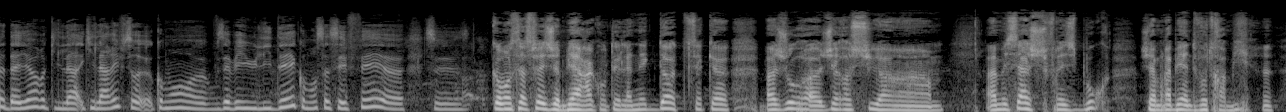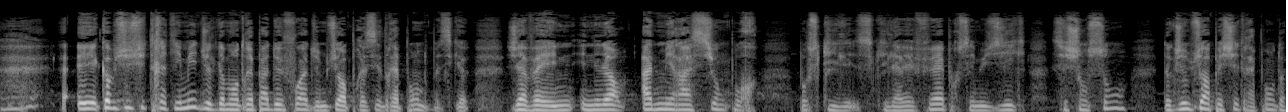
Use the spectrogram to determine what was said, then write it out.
euh, d'ailleurs qu'il arrive sur comment euh, vous avez eu l'idée, comment ça s'est fait euh, ce- Comment ça se fait? J'aime bien raconter l'anecdote. C'est que un jour euh, j'ai reçu un, un message sur Facebook. J'aimerais bien être votre ami. Et comme je suis très timide, je le demanderai pas deux fois. Je me suis empressée de répondre parce que j'avais une, énorme admiration pour pour ce qu'il ce qu'il avait fait, pour ses musiques, ses chansons. Donc je me suis empêchée de répondre.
